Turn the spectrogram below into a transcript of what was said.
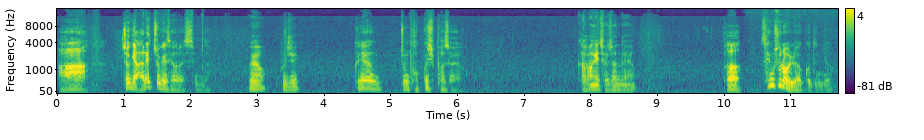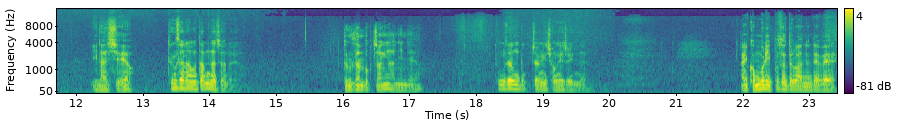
아 저기 아래쪽에 세워놨습니다. 왜요? 굳이? 그냥 좀 걷고 싶어서요. 가방에 젖었네요. 아 생수를 얼려왔거든요. 이 날씨에요? 등산하면 땀 나잖아요. 등산 복장이 아닌데요. 등산 복장이 정해져 있나요? 아니 건물이 이뻐서 들어왔는데 왜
